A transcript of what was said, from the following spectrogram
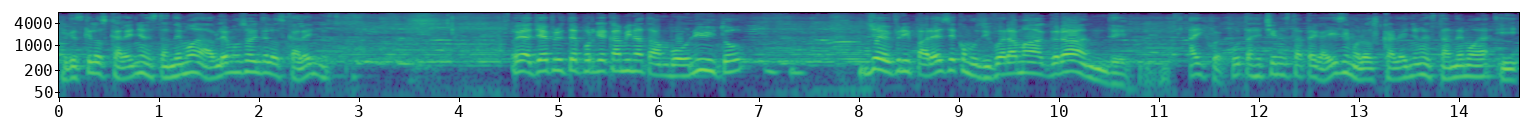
Porque es que los caleños están de moda. Hablemos hoy de los caleños. Oiga, Jeffrey, ¿usted por qué camina tan bonito? Jeffrey parece como si fuera más grande. Ay, hijo de puta, ese chino está pegadísimo. Los caleños están de moda y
